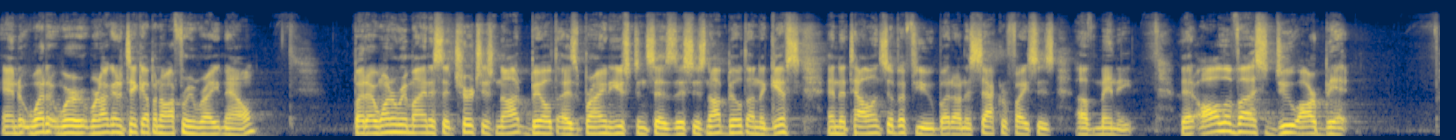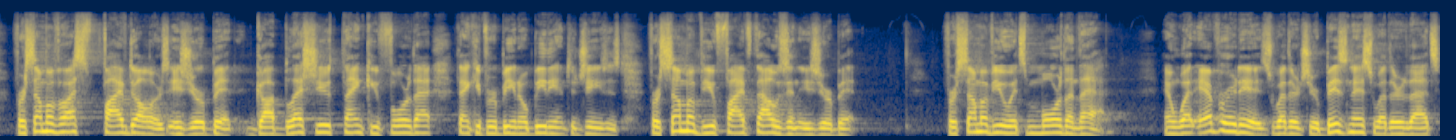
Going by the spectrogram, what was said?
And what we're, we're not going to take up an offering right now, but I want to remind us that church is not built, as Brian Houston says, this is not built on the gifts and the talents of a few, but on the sacrifices of many. That all of us do our bit. For some of us, $5 is your bit. God bless you. Thank you for that. Thank you for being obedient to Jesus. For some of you, 5,000 is your bit. For some of you, it's more than that. And whatever it is, whether it's your business, whether that's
